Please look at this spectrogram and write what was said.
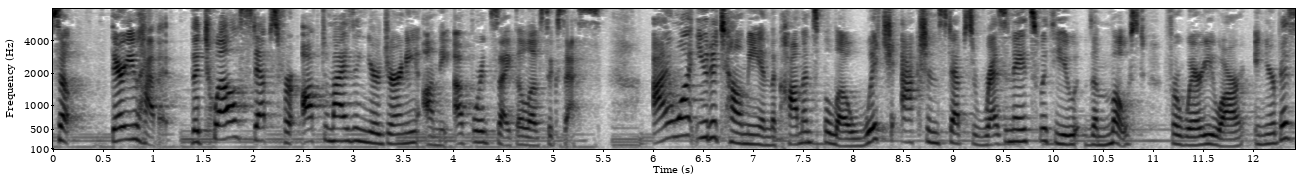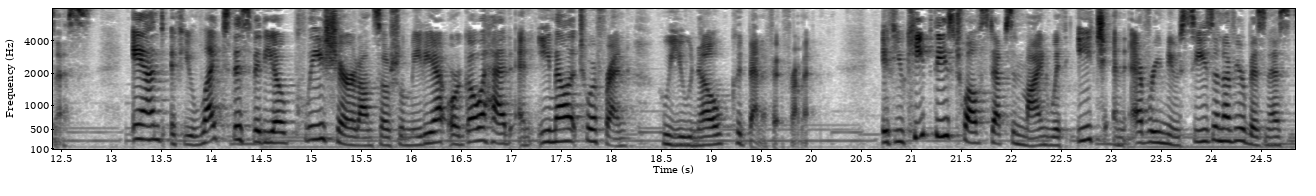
So, there you have it the 12 steps for optimizing your journey on the upward cycle of success. I want you to tell me in the comments below which action steps resonates with you the most for where you are in your business. And if you liked this video, please share it on social media or go ahead and email it to a friend who you know could benefit from it. If you keep these 12 steps in mind with each and every new season of your business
